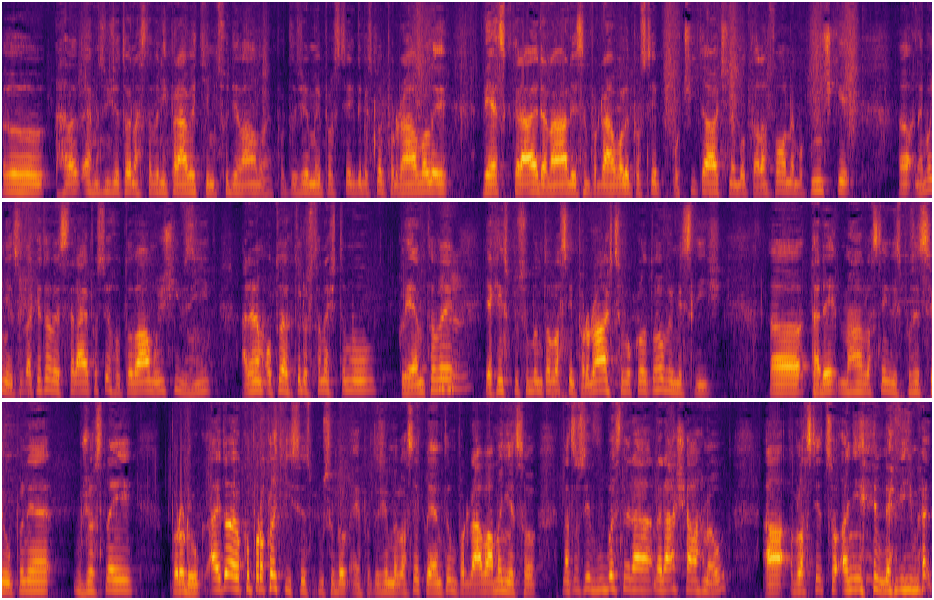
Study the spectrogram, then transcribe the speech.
Uh, hele, já myslím, že to je nastavený právě tím, co děláme, protože my prostě, kdybychom prodávali věc, která je daná, když jsme prodávali prostě počítač nebo telefon nebo knížky uh, nebo něco, tak je to věc, která je prostě hotová, můžeš ji vzít a jde nám o to, jak to dostaneš tomu klientovi, mm-hmm. jakým způsobem to vlastně prodáš, co okolo toho vymyslíš. Uh, tady má vlastně k dispozici úplně úžasný produkt a je to jako prokletí svým způsobem i, protože my vlastně klientům prodáváme něco, na co si vůbec nedá, nedá šáhnout a vlastně co ani nevíme,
